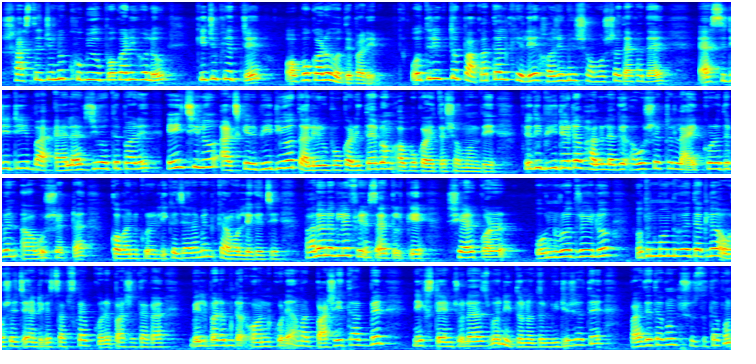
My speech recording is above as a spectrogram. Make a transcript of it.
স্বাস্থ্যের জন্য খুবই উপকারী হলেও কিছু ক্ষেত্রে অপকারও হতে পারে। অতিরিক্ত পাকা তাল খেলে হজমের সমস্যা দেখা দেয়, অ্যাসিডিটি বা অ্যালার্জি হতে পারে। এই ছিল আজকের ভিডিও তালের উপকারিতা এবং অপকারিতা সম্বন্ধে। যদি ভিডিওটা ভালো লাগে, অবশ্যই একটা লাইক করে দেবেন আর অবশ্যই একটা কমেন্ট করে লিখে জানাবেন কেমন লেগেছে। ভালো লাগলে ফ্রেন্ড সার্কেলকে শেয়ার করার অনুরোধ রইল। নতুন বন্ধু হয়ে থাকলে অবশ্যই চ্যানেলটিকে সাবস্ক্রাইব করে পাশে থাকা বেল বাটনটা অন করে আমার পাশেই থাকবেন। নেক্সট টাইম চলে আসব নিত্য নতুন ভিডিওর সাথে। বাড়িতে থাকুন, সুস্থ থাকুন।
